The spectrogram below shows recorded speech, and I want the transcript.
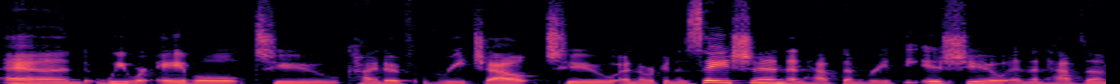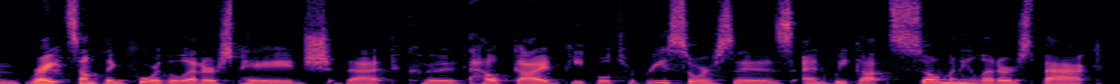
And we were able to kind of reach out to an organization and have them read the issue and then have them write something for the letters page that could help guide people to resources. And we got so many letters back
